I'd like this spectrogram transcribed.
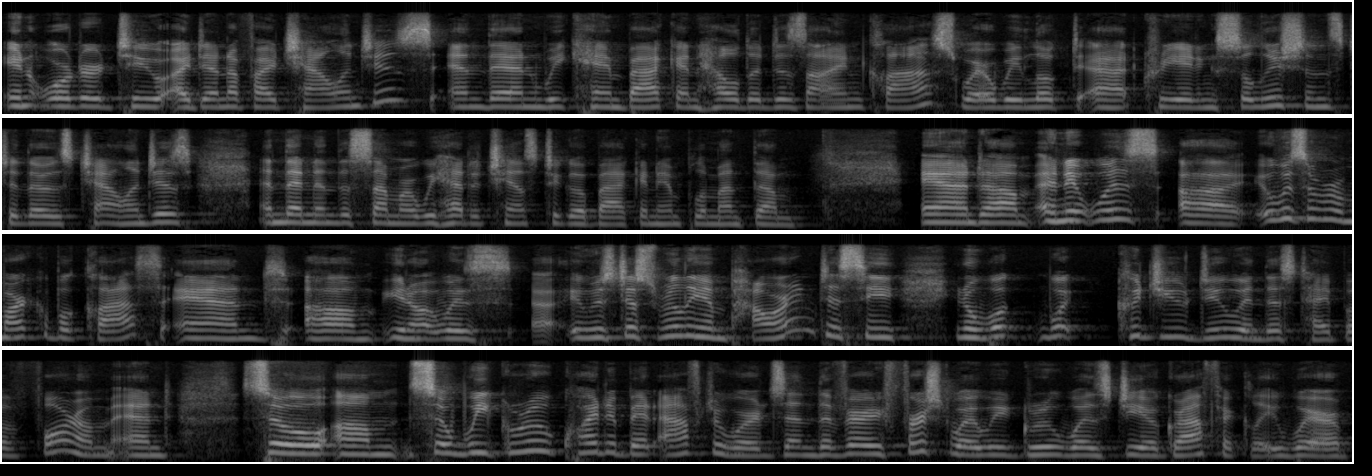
in order to identify challenges. And then we came back and held a design class where we looked at creating solutions to those challenges. And then in the summer, we had a chance to go back and implement them. And, um, and it, was, uh, it was a remarkable class. And um, you know, it, was, uh, it was just really empowering to see you know, what, what could you do in this type of forum? And so, um, so we grew quite a bit afterwards. And the very first way we grew was geographically, where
